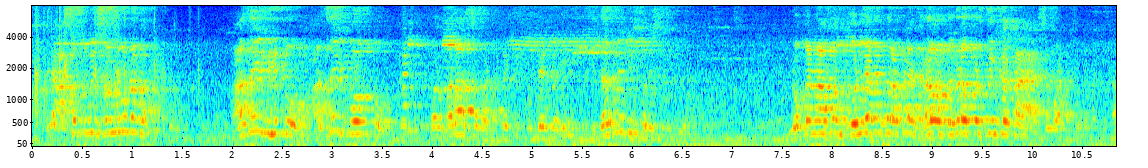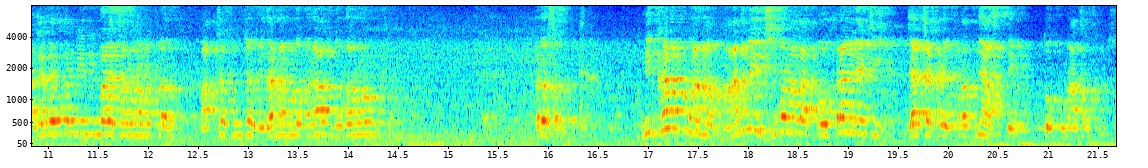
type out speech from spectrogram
म्हणजे असं तुम्ही समजू नका. आजही लिहितो आजही बोलतो. पण मला असं वाटतं की कुठेतरी विदरलेली परिस्थिती लोकांना आपण बोलल्यानंतर आपल्या घरावर दगड पडतील का काय असं वाटतं? आल्याबरोबर मी निंबाळे सरांना म्हटलं मागच्या तुमच्या विधानामुळे बराच गदारोळ खरं सांगतो निखळपणानं मानवी जीवनाला कवटाळण्याची ज्याच्याकडे प्रज्ञा असते तो कुणाचाच नसतो.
